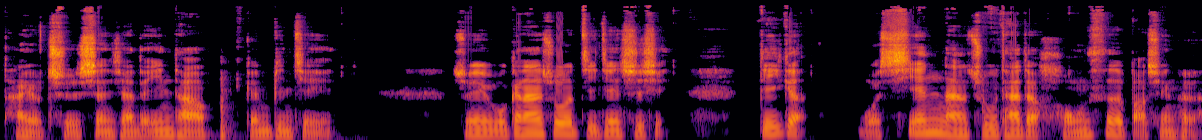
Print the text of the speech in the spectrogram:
他有吃剩下的樱桃跟冰淇淋。所以我跟他说几件事情：第一个，我先拿出他的红色保鲜盒，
